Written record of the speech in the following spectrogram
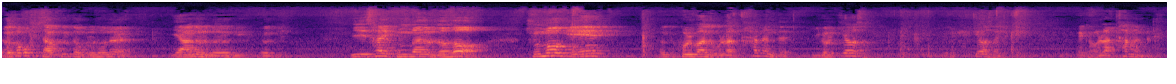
여기 허벅지 잡고 있던 오른손을 이 안으로 넣어 여기 여기 이 사이 공간으로 넣어서 주먹이 여기 골반에 올라타면 돼. 이걸 끼워서 이렇게 끼워서 이렇게 이렇게 올라타면 돼.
